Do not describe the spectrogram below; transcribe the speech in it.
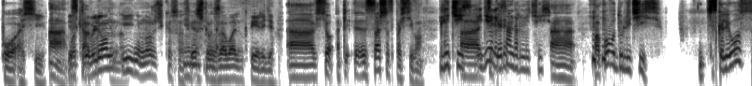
по оси А, вот вот искривлен именно. и немножечко, соответственно, Немножко вот завален кпереди. А, все, Саша, спасибо. Лечись. А Иди, теперь- Александр, лечись. А, по поводу лечись. Сколиоз,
